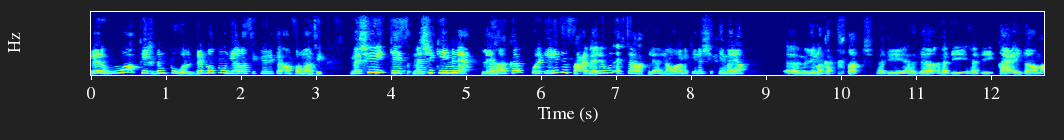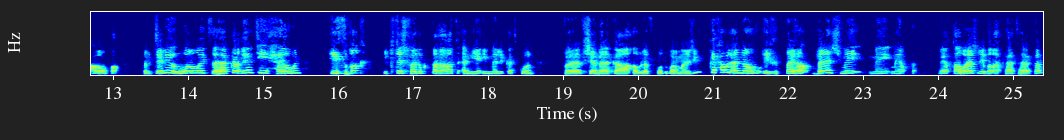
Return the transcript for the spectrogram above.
غير هو كيخدم فوق ال développement ديال la sécurité informatique ماشي كيس ماشي كيمنع les hackers ولكن هي تيصعب عليهم الاختراق لأنه راه ما كايناش شي حماية ملي ما كتختارش. هذه هذه هذه قاعدة معروفة. فبالتالي هو ال white hacker غير تيحاول تيسبق يكتشف هذوك الثغرات الأمنية إما اللي كتكون في شبكة أو في كود برمجي كيحاول أنه يغطيها باش ما ما يلقاوهاش les black hat hacker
